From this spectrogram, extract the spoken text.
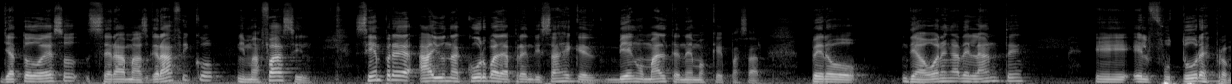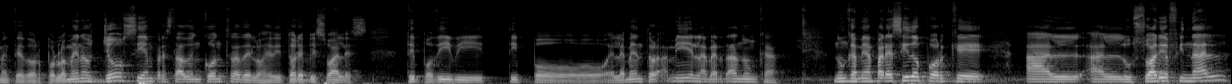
ya todo eso será más gráfico y más fácil. Siempre hay una curva de aprendizaje que bien o mal tenemos que pasar, pero de ahora en adelante eh, el futuro es prometedor. Por lo menos yo siempre he estado en contra de los editores visuales tipo Divi, tipo Elementor. A mí la verdad nunca, nunca me ha parecido porque al, al usuario final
